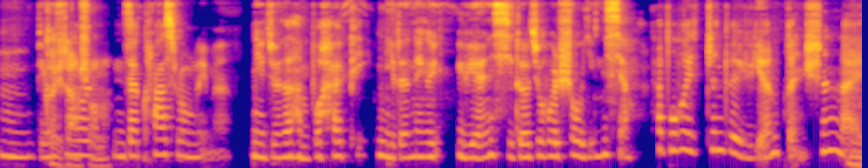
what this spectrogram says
嗯，可以这样说吗？你在 classroom 里面，你觉得很不 happy，你的那个语言习得就会受影响。它不会针对语言本身来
